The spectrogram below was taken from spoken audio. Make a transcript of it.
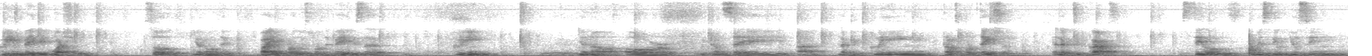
green baby washing. So you know the byproducts for the babies are green, you know, or we can say uh, like a clean transportation, electric cars. Still, we're still using,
